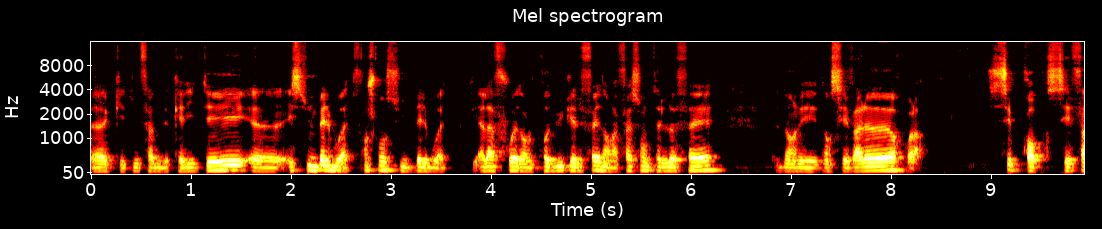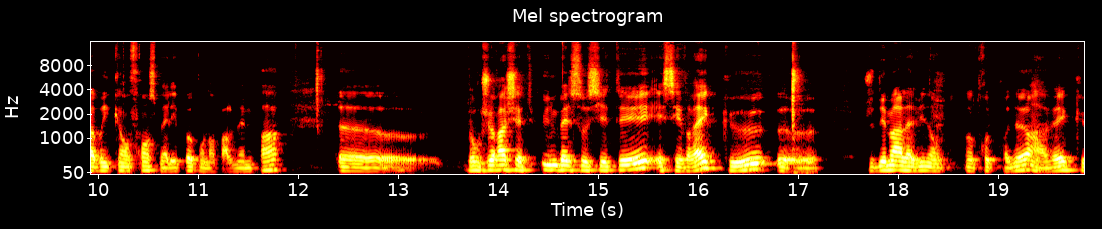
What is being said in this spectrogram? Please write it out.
euh, qui est une femme de qualité, et c'est une belle boîte, franchement c'est une belle boîte, à la fois dans le produit qu'elle fait, dans la façon dont elle le fait, dans, les, dans ses valeurs, voilà. C'est propre, c'est fabriqué en France, mais à l'époque on n'en parle même pas. Euh, donc je rachète une belle société, et c'est vrai que euh, je démarre la vie d'en- d'entrepreneur avec...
